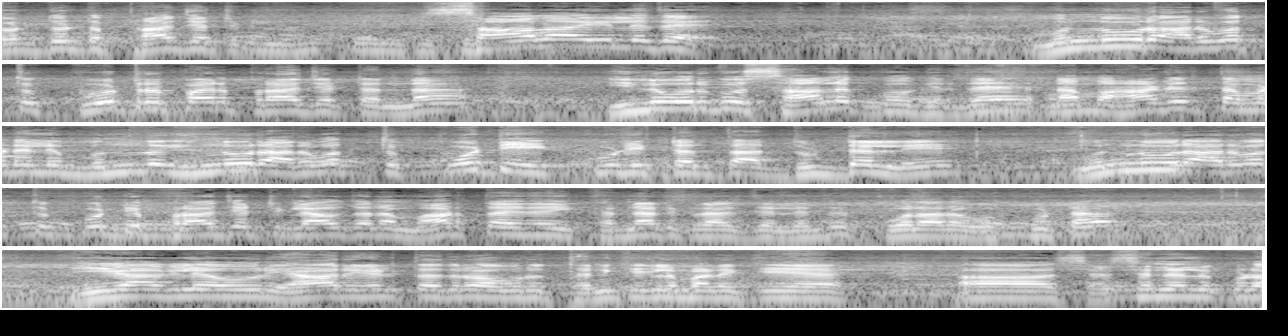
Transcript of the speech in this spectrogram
ದೊಡ್ಡ ದೊಡ್ಡ ಪ್ರಾಜೆಕ್ಟ್ಗಳು ಸಾಲ ಇಲ್ಲದೆ ಮುನ್ನೂರ ಅರವತ್ತು ಕೋಟಿ ರೂಪಾಯಿ ಪ್ರಾಜೆಕ್ಟನ್ನು ಇಲ್ಲಿವರೆಗೂ ಸಾಲಕ್ಕೆ ಹೋಗಿರದೆ ನಮ್ಮ ಆಡಳಿತ ಮಂಡಳಿ ಮುನ್ನೂ ಇನ್ನೂರ ಅರವತ್ತು ಕೋಟಿ ಕೂಡಿಟ್ಟಂಥ ದುಡ್ಡಲ್ಲಿ ಮುನ್ನೂರ ಅರವತ್ತು ಕೋಟಿ ಪ್ರಾಜೆಕ್ಟ್ಗಳು ಯಾವುದನ್ನು ಮಾಡ್ತಾ ಇದೆ ಈ ಕರ್ನಾಟಕ ರಾಜ್ಯದಲ್ಲಿ ಅಂದರೆ ಕೋಲಾರ ಒಕ್ಕೂಟ. ಈಗಾಗಲೇ ಅವರು ಯಾರು ಹೇಳ್ತಾ ಇದ್ರು ಅವರು ತನಿಖೆಗಳು ಮಾಡೋಕ್ಕೆ ಸೆಸನಲ್ಲೂ ಕೂಡ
